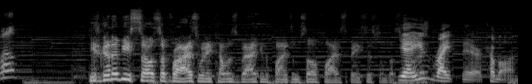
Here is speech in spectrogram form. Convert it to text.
Well, He's gonna be so surprised when he comes back and finds himself five spaces from the Yeah, start. he's right there. Come on.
